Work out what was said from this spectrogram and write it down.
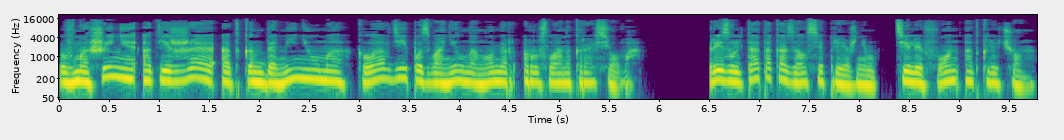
В машине, отъезжая от кондоминиума, Клавдий позвонил на номер Руслана Карасева. Результат оказался прежним, телефон отключен.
